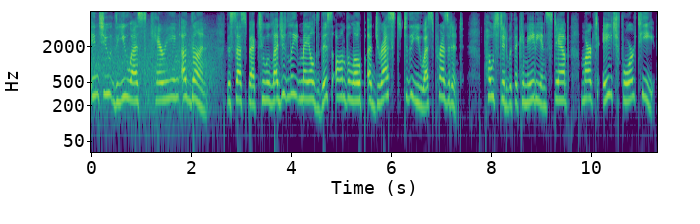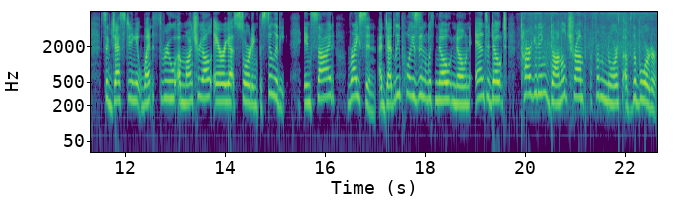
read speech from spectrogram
into the U.S. carrying a gun the suspect who allegedly mailed this envelope addressed to the U.S. president, posted with a Canadian stamp marked H4T, suggesting it went through a Montreal area sorting facility. Inside, ricin, a deadly poison with no known antidote, targeting Donald Trump from north of the border.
